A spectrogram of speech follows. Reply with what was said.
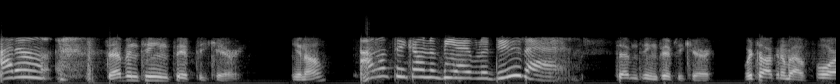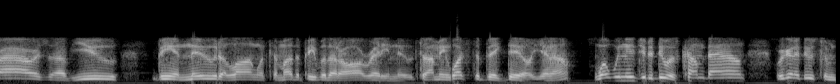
I don't. Seventeen fifty, Carrie. You know. I don't think I'm gonna be able to do that. Seventeen fifty, Carrie. We're talking about four hours of you being nude along with some other people that are already nude. So I mean, what's the big deal, you know? What we need you to do is come down. We're gonna do some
